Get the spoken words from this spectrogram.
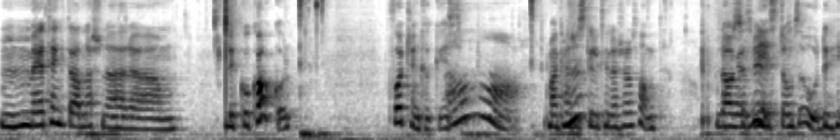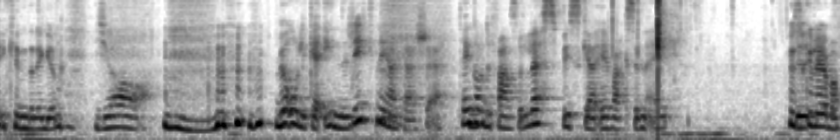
Mm, men jag tänkte annars såna här um, lyckokakor. Fortune cookies. Ah, Man kanske skulle kunna köra sånt. Dagens Absolut. visdomsord i Kinderäggen. ja. Med olika inriktningar kanske. Tänk om det fanns lesbiska i vaxene ägg. Hur skulle det vara?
